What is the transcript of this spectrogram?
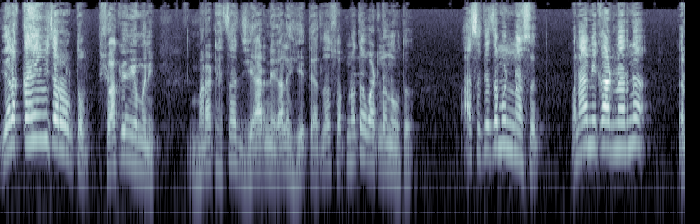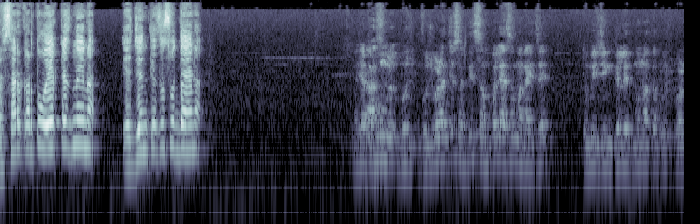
याला काही विचारावं लागतो. शॉकिंग आहे म्हणे. मराठ्याचा जी आर निघाला हे त्यातलं स्वप्न तर वाटलं नव्हतं. असं त्याचं म्हणणं असत. पण आम्ही काढणार ना? कारण सरकार तो एकटेच नाही ना? या जनतेचं सुद्धा आहे ना? म्हणजे भुजबळांची सर्दी संपली असं म्हणायचंय. तुम्ही जिंकलेत म्हणून आता भुजबळ.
